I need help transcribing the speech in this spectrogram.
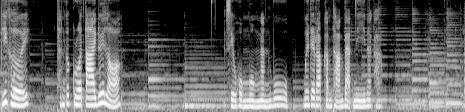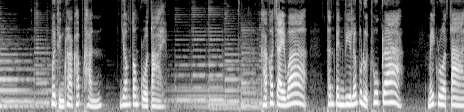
พี่เคย ท่านก็กลัวตายด้วยเหรอ เซียวหงงงงันวูบ เมื่อได้รับคำถามแบบนี้นะคะ เมื่อถึงคราคับขันย่อมต้องกลัวตายข้าเข้าใจว่า ท่านเป็นวีรบุรุษผู้กล้า ไม่กลัวตาย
